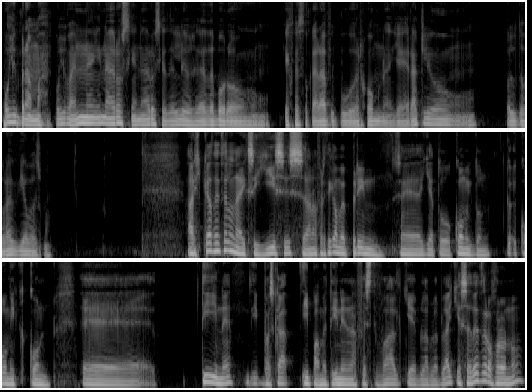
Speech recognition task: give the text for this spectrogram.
Πολύ πράγμα. Πολύ πράγμα. Είναι, είναι αρρώστια, είναι αρρώστια τελείως. Δηλαδή δεν μπορώ. Και χθες το καράβι που ερχόμουν για Ηράκλειο, όλο το βράδυ διάβασμα. Αρχικά θα ήθελα να εξηγήσεις, αναφερθήκαμε πριν σε- για το Comic Con, Comic Con ε, τι είναι, βασικά είπαμε τι είναι ένα φεστιβάλ και μπλα μπλα μπλα και σε δεύτερο χρόνο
